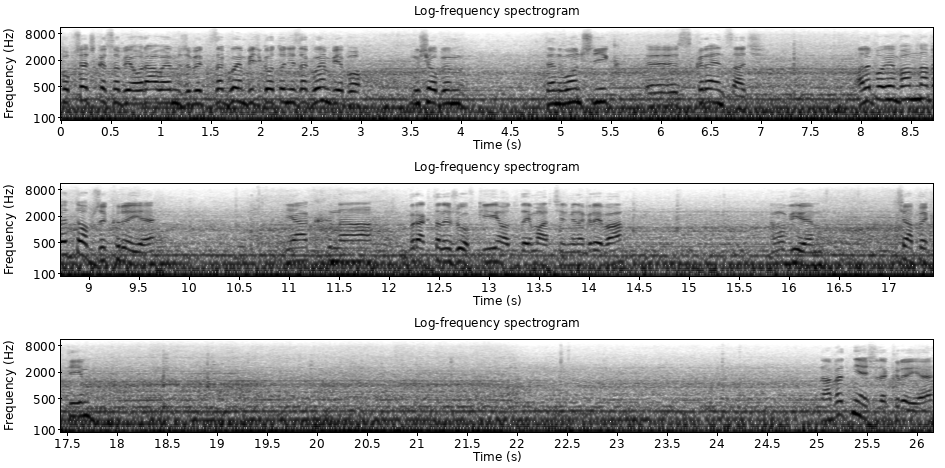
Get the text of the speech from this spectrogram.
poprzeczkę sobie orałem, żeby zagłębić go, to nie zagłębię, bo musiałbym ten łącznik e, skręcać. Ale powiem wam, nawet dobrze kryje. Jak na brak talerzówki. O, tutaj Marcin mnie nagrywa. Ja mówiłem, Ciapek Team. Nawet nieźle kryje.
